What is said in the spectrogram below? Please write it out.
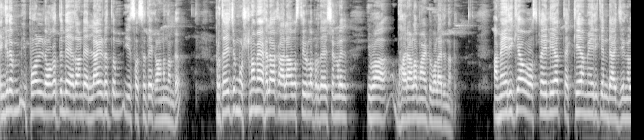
എങ്കിലും ഇപ്പോൾ ലോകത്തിന്റെ ഏതാണ്ട് എല്ലായിടത്തും ഈ സസ്യത്തെ കാണുന്നുണ്ട്. പ്രത്യേകിച്ചും ഉഷ്ണമേഖലാ കാലാവസ്ഥയുള്ള പ്രദേശങ്ങളിൽ ഇവ ധാരാളമായിട്ട് വളരുന്നുണ്ട്. അമേരിക്ക ഓസ്ട്രേലിയ തെക്കേ അമേരിക്കൻ രാജ്യങ്ങൾ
